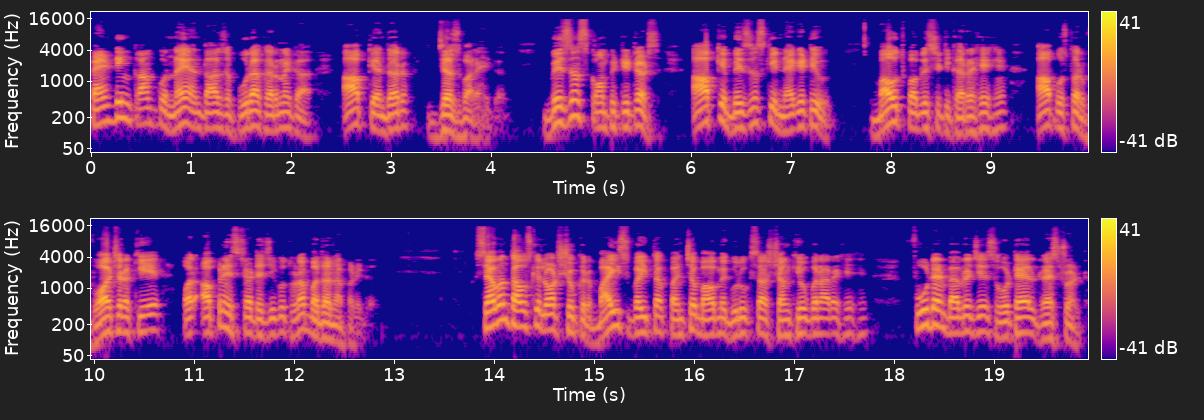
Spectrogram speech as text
पेंडिंग काम को नए अंदाज में पूरा करने का आपके अंदर जज्बा रहेगा। बिज़नेस कॉम्पिटिटर्स आपके बिज़नेस की नेगेटिव माउथ पब्लिसिटी कर रहे हैं। आप उस पर वॉच रखिए और अपने स्ट्रेटेजी को थोड़ा बदलना पड़ेगा। सेवंथ हाउस के लॉर्ड शुक्र 22 मई तक पंचम भाव में गुरु के साथ शंख योग बना रहे हैं। Food and beverages hotel restaurant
